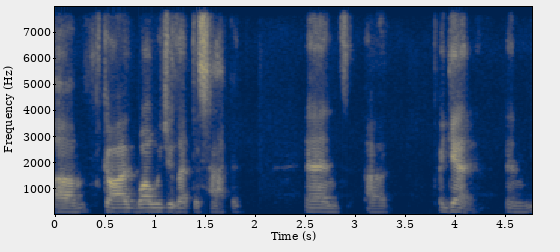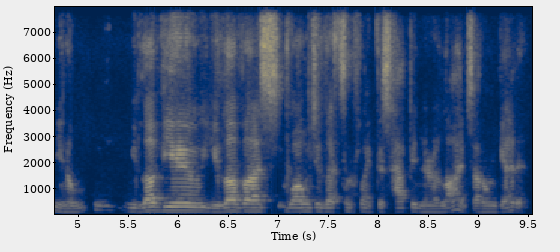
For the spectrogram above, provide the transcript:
um, God, why would you let this happen? And uh, again, and you know, we love you, you love us. Why would you let something like this happen in our lives? I don't get it.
